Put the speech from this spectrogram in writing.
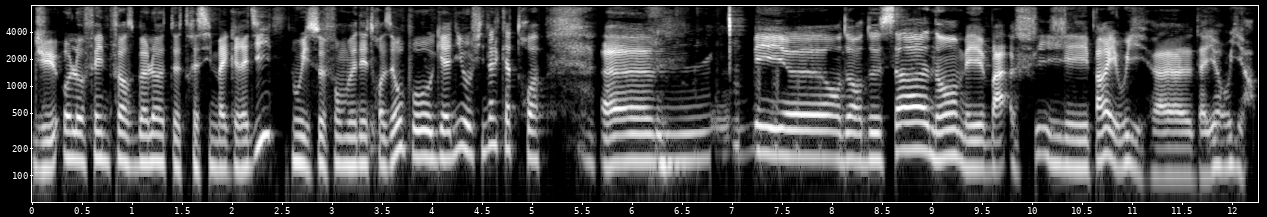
du Hall of Fame First Ballot Tracy McGrady, où ils se font mener 3-0 pour gagner au final 4-3. Euh, mais euh, en dehors de ça, non, mais bah, il est pareil, oui. Euh, D'ailleurs, oui. Ah,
